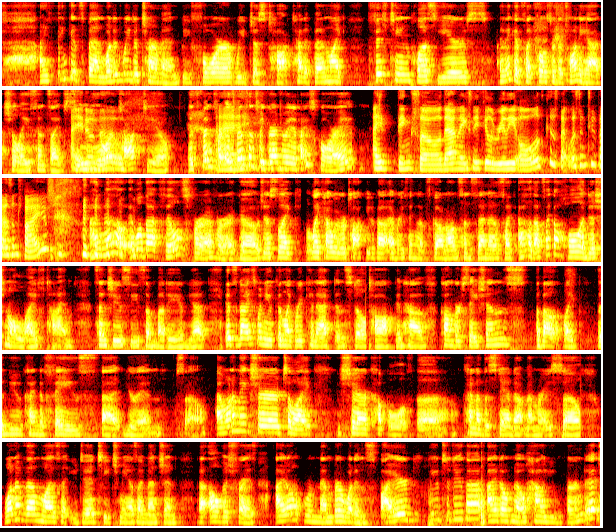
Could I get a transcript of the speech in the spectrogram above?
I think it's been, what did we determine before we just talked? Had it been like 15 plus years? I think it's like closer to 20 actually, since I've seen you know. or talked to you. It's been, for, it's been since we graduated high school, right? I think so. That makes me feel really old because that was in 2005. I know. Well, that feels forever ago. Just like like how we were talking about everything that's gone on since then. It's like, oh, that's like a whole additional lifetime since you see somebody, and yet it's nice when you can like reconnect and still talk and have conversations about like the new kind of phase that you're in. So I want to make sure to like share a couple of the kind of the standout memories. So one of them was that you did teach me, as I mentioned, that elvish phrase. I don't remember what inspired you to do that. I don't know how you learned it,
